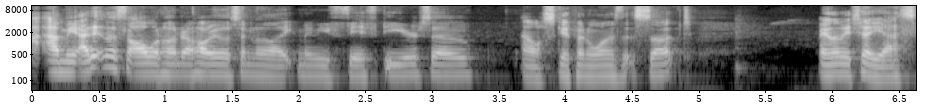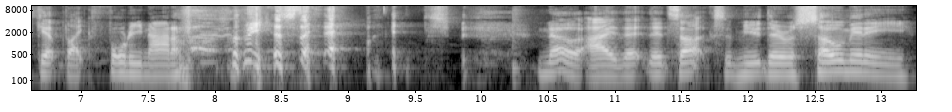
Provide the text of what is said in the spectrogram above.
I I mean, I didn't listen to all 100. I probably listened to like maybe 50 or so. I was skipping ones that sucked. And let me tell you, I skipped like 49 of them. let me just say that much. No, I that it sucks. There was so many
